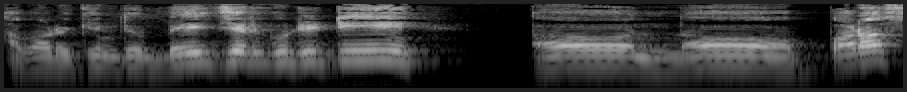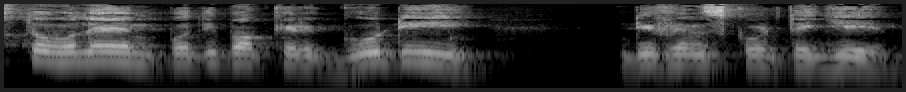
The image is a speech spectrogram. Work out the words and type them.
আবারও কিন্তু বেইজের গুটিটি। ও ন, পরাস্ত হলেন প্রতিপক্ষের গুটি ডিফেন্স করতে গিয়ে।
